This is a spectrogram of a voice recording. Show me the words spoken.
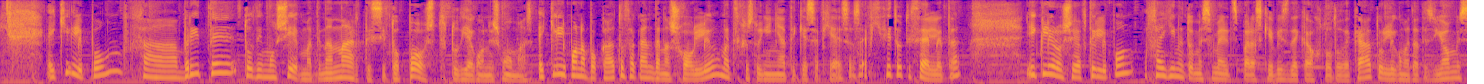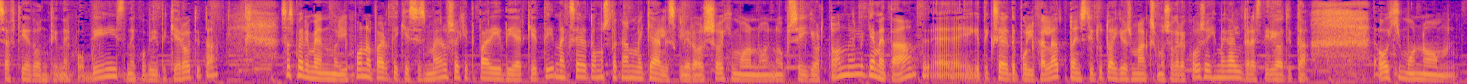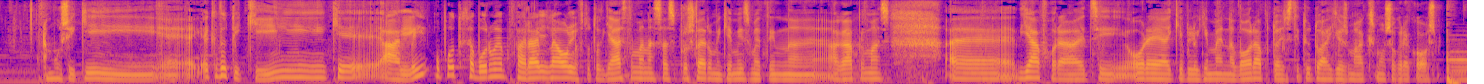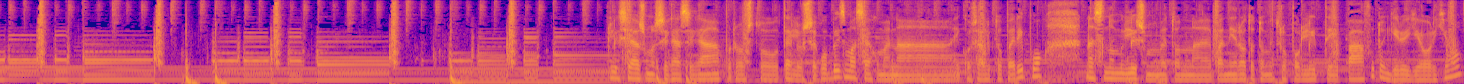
Εκεί λοιπόν θα βρείτε το δημοσίευμα, την ανάρτηση, το post του διαγωνισμού μας. Εκεί λοιπόν από κάτω θα κάνετε ένα σχόλιο με τις χριστουγεννιάτικες ευχές σας. Ευχηθείτε ό,τι θέλετε. Η κλήρωση αυτή λοιπόν θα γίνει το μεσημέρι της Παρασκευής 18 το Δεκάτου, λίγο μετά τις 2.30 σε αυτή εδώ την εκπομπή, στην εκπομπή επικαιρότητα. Σας περιμένουμε λοιπόν να πάρετε και εσείς μέρος, έχετε πάρει ήδη αρκετοί. Να ξέρετε όμως θα κάνουμε και άλλες κληρώσεις, όχι μόνο εν ώψη γιορτών, αλλά και μετά. Ε, γιατί ξέρετε πολύ καλά, το Ινστιτούτο Αγιος Μάξιμος ο Γρεκός έχει μεγάλη δραστηριότητα. Όχι μόνο μουσική, ε, εκδοτική και άλλη οπότε θα μπορούμε παράλληλα όλο αυτό το διάστημα να σας προσφέρουμε και εμείς με την ε, αγάπη μας ε, διάφορα έτσι, ωραία και ευλογημένα δώρα από το Ινστιτούτο Άγιος Μάξιμος ο Γρεκός. Πλησιάζουμε σιγά σιγά προς το τέλος της εκπομπής μας. Έχουμε ένα 20 λεπτό περίπου να συνομιλήσουμε με τον ε, πανηρότατο Μητροπολίτη Πάφου, τον κύριο Γεώργιο,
